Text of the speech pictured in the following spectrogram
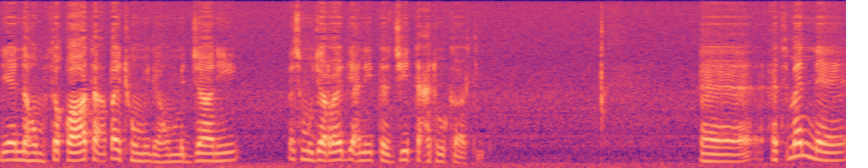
لأنهم ثقات أعطيتهم لهم مجاني بس مجرد يعني تسجيل تحت وكالتي. آه، أتمنى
